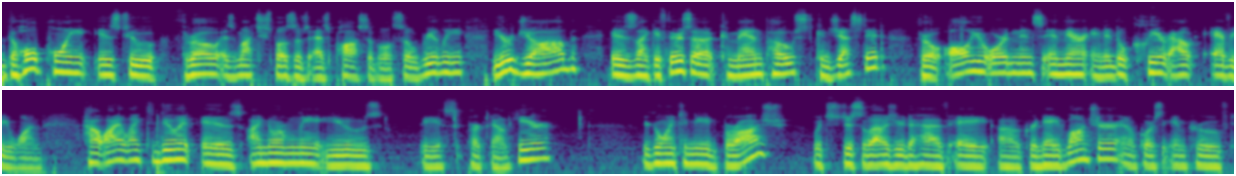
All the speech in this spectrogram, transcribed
the whole point is to throw as much explosives as possible. So really, your job is like if there's a command post congested, throw all your ordnance in there and it'll clear out everyone. How I like to do it is I normally use this perk down here. You're going to need Barrage, which just allows you to have a, a grenade launcher and of course the improved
